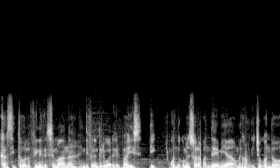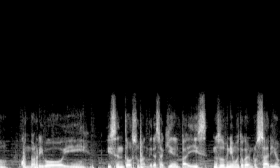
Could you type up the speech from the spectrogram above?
casi todos los fines de semana en diferentes lugares del país y cuando comenzó la pandemia, o mejor dicho, cuando, cuando arribó y, sentó sus banderas aquí en el país, nosotros veníamos de tocar en Rosario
